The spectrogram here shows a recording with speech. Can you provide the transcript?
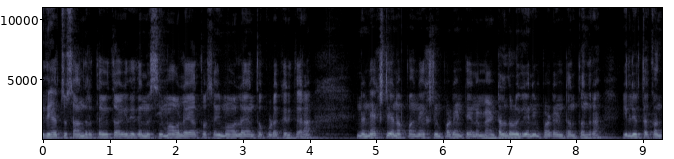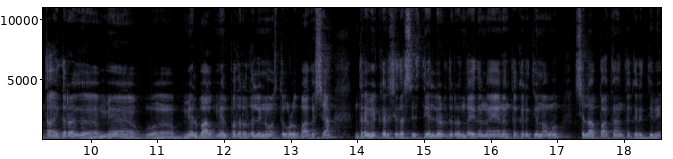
ಇದು ಹೆಚ್ಚು ಸಾಂದ್ರತೆಯುತವಾಗಿದೆ. ಇದನ್ನು ಸೀಮಾ ವಲಯ ಅಥವಾ ಸೈಮಾ ವಲಯ ಅಂತ ಕೂಡ ಕರೀತಾರೆ. ಇನ್ನು ನೆಕ್ಸ್ಟ್ ಏನಪ್ಪ ನೆಕ್ಸ್ಟ್ ಇಂಪಾರ್ಟೆಂಟ್ ಏನು ಮೆಂಟಲ್ದೊಳಗೆ ಏನು ಇಂಪಾರ್ಟೆಂಟ್ ಅಂತಂದ್ರೆ, ಇಲ್ಲಿರ್ತಕ್ಕಂಥ ಇದರ ಮೇ ಮೇಲ್ಭಾಗ, ಮೇಲ್ಪದರದಲ್ಲಿನ ವಸ್ತುಗಳು ಭಾಗಶಃ ದ್ರವೀಕರಿಸಿದ ಸ್ಥಿತಿಯಲ್ಲಿರೋದ್ರಿಂದ ಇದನ್ನು ಏನಂತ ಕರಿತೀವಿ ನಾವು? ಶಿಲಾಪಾಕ ಅಂತ ಕರಿತೀವಿ.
